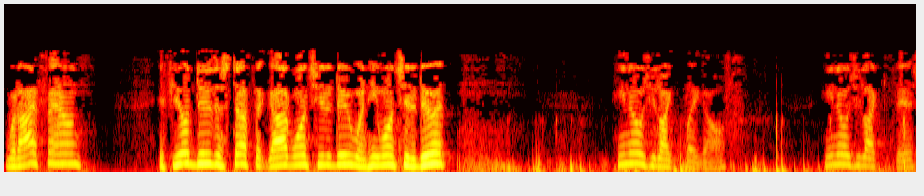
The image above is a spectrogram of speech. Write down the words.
What I found if you'll do the stuff that God wants you to do when He wants you to do it, He knows you like to play golf. He knows you like to fish.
